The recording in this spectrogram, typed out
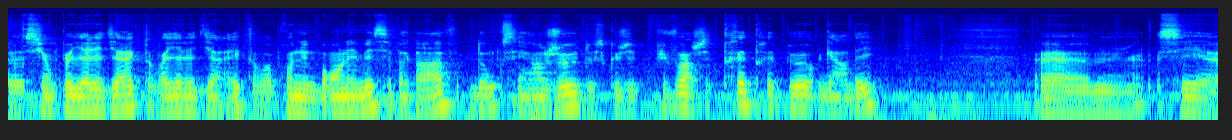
Euh, si on peut y aller direct, on va y aller direct. On va prendre une branlée, mais c'est pas grave. Donc c'est un jeu, de ce que j'ai pu voir, j'ai très très peu regardé. Euh, c'est, euh,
